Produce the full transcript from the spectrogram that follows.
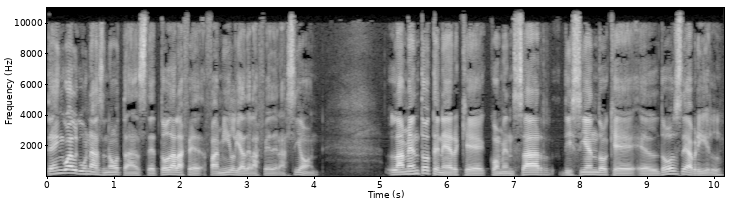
Tengo algunas notas de toda la familia de la Federación. Lamento tener que comenzar diciendo que el 2 de abril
